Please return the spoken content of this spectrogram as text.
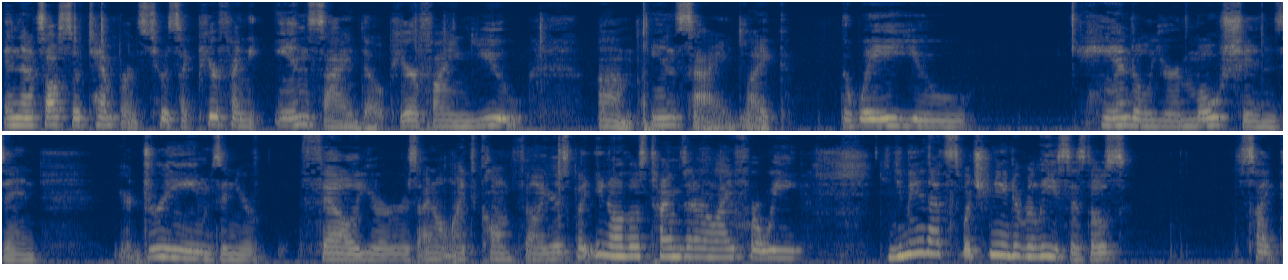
and that's also temperance, too. It's like purifying the inside, though. Purifying you um, inside. Like, the way you handle your emotions and your dreams and your failures. I don't like to call them failures, but you know, those times in our life where we, maybe that's what you need to release is those, it's like,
